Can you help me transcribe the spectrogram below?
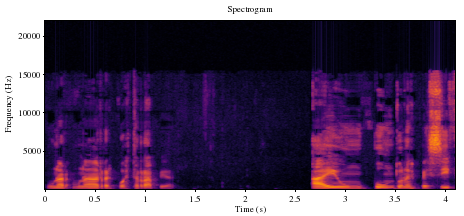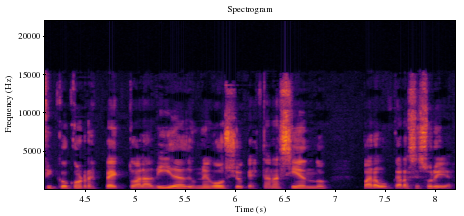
una, una, respuesta rápida. ¿Hay un punto en específico con respecto a la vida de un negocio que están haciendo para buscar asesoría?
